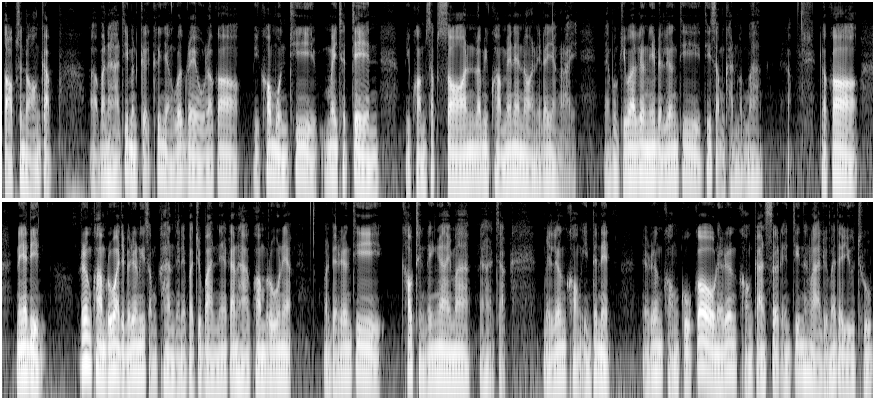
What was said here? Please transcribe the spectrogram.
ตอบสนองกับปัญหาที่มันเกิดขึ้นอย่างรวดเร็ว แล้วก็มีข้อมูลที่ไม่ชัดเจน มีความซับซ้อน และมีความไม่แน่นอนได้อย่างไรนะผมคิดว่าเรื่องนี้เป็นเรื่องที่ที่สำคัญมากๆนะครับแล้วก็ในอดีต เรื่องความรู้อาจจะเป็นเรื่องที่สำคัญ แต่ในปัจจุบันเนี่ยการหาความรู้เนี่ยมันเป็นเรื่องที่เข้าถึงได้ง่ายมากนะฮะจากในเรื่องของอินเทอร์เน็ต ในเรื่องของ Google ในเรื่องของการ Search Engine ทั้งหลายหรือแม้แต่ YouTube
